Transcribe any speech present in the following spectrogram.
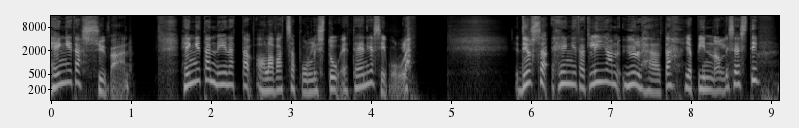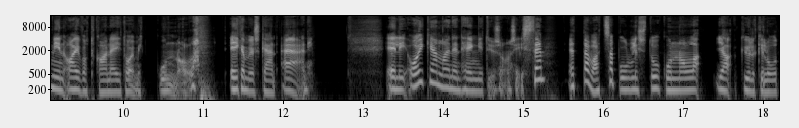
Hengitä syvään. Hengitä niin, että alavatsa pullistuu eteen ja sivulle. Et jos sä hengität liian ylhäältä ja pinnallisesti, niin aivotkaan ei toimi kunnolla, eikä myöskään ääni. Eli oikeanlainen hengitys on siis se, että vatsa pullistuu kunnolla ja kylkiluut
